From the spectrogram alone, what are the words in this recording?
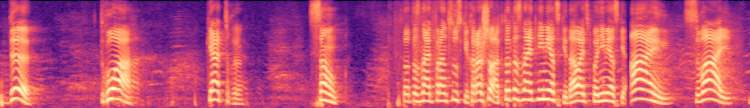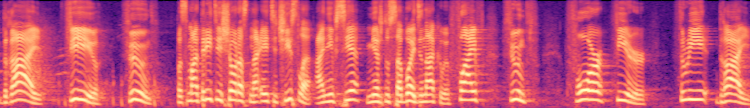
deux, trois, quatre, cinq. Кто-то знает французский, хорошо. А кто-то знает немецкий, давайте по-немецки. Ein, zwei, drei, vier, fünf. Посмотрите еще раз на эти числа, они все между собой одинаковые. Five, fünf, four, vier, three, drei,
